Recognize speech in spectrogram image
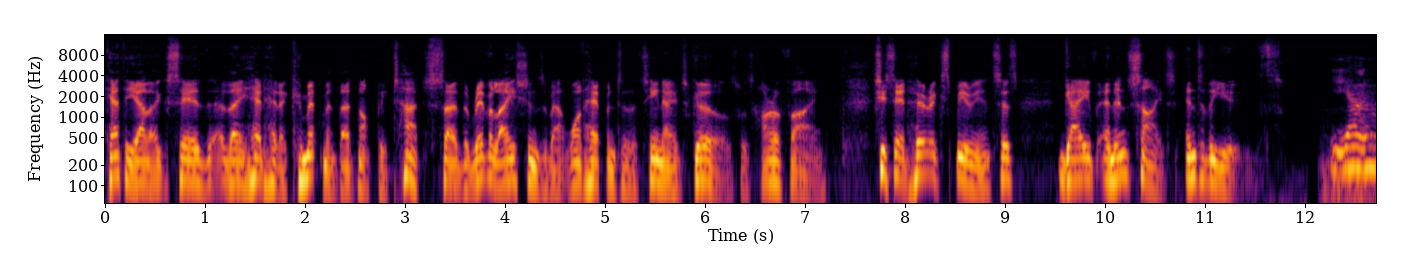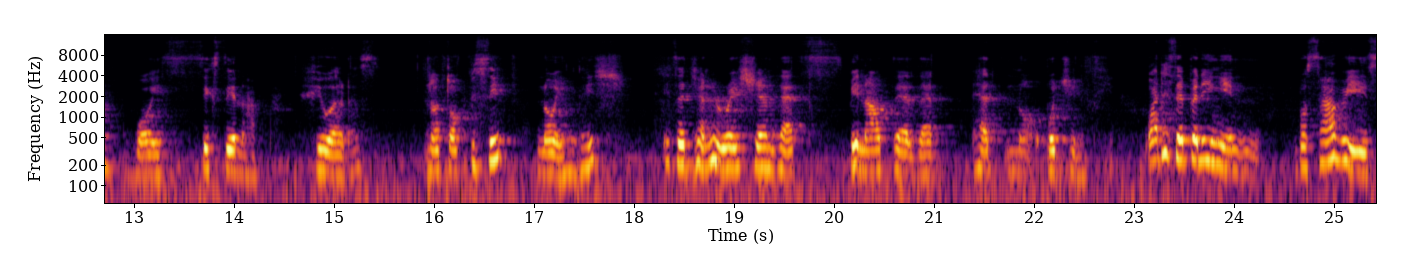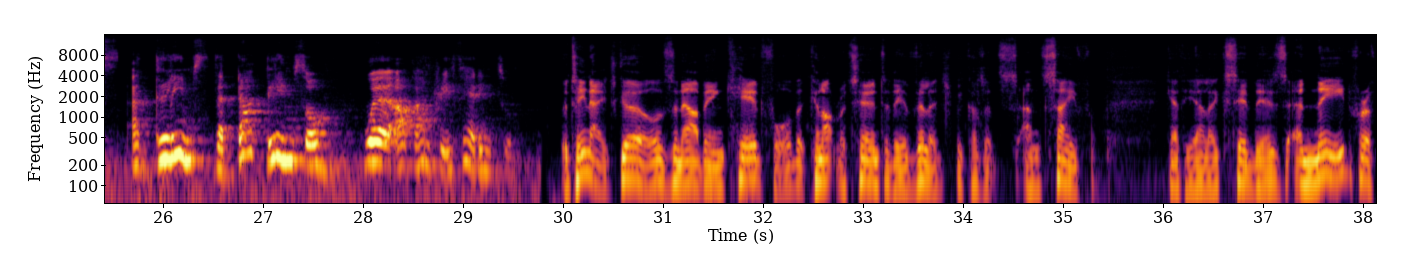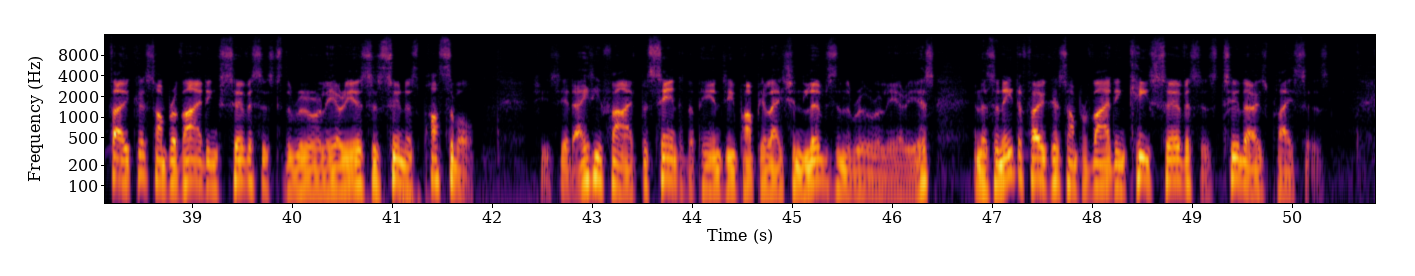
Kathy Alex said they had had a commitment they'd not be touched, so the revelations about what happened to the teenage girls was horrifying. She said her experiences gave an insight into the youths. Young boys, 16 up, few elders, no Tok Pisin, no English. It's a generation that's been out there that had no opportunity. What is happening in Bosavi is a glimpse, the dark glimpse of where our country is heading to. The teenage girls are now being cared for but cannot return to their village because it's unsafe. Kathy Alex said there's a need for a focus on providing services to the rural areas as soon as possible. She said 85% of the PNG population lives in the rural areas, and there's a need to focus on providing key services to those places.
